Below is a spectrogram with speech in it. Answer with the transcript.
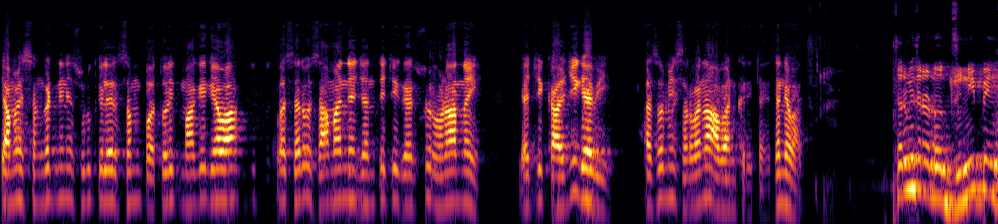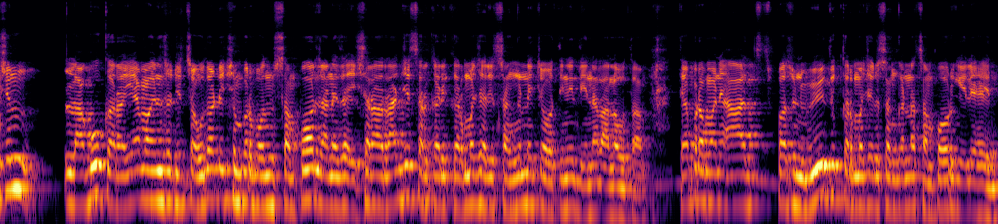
त्यामुळे संघटनेने सुरू केलेला संप त्वरित मागे घ्यावा व सर्वसामान्य जनतेची गैरसोय होणार नाही याची काळजी घ्यावी असं मी सर्वांना आवाहन करीत आहे. धन्यवाद. तर मित्रांनो जुनी पेन्शन लागू करा. या मागणीसाठी चौदा डिसेंबरपासून संपावर जाण्याचा इशारा राज्य सरकारी कर्मचारी संघटनेच्या वतीने देण्यात आला होता. त्याप्रमाणे आजपासून विविध कर्मचारी संघटना संपावर गेले आहेत.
